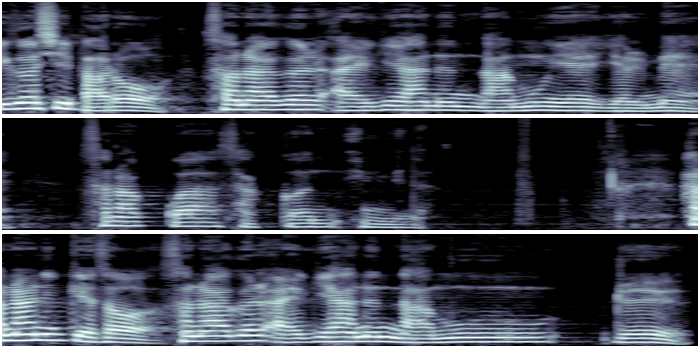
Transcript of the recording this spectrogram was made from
이것이 바로 선악을 알게 하는 나무의 열매, 선악과 사건입니다. 하나님께서 선악을 알게 하는 나무를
